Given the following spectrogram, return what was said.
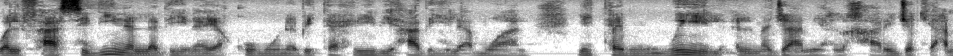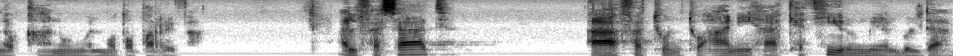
والفاسدين الذين يقومون بتهريب هذه الأموال لتمويل المجاميع الخارجة عن القانون والمتطرفة. الفساد آفة تعانيها كثير من البلدان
